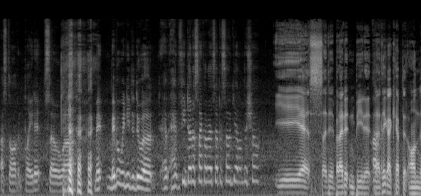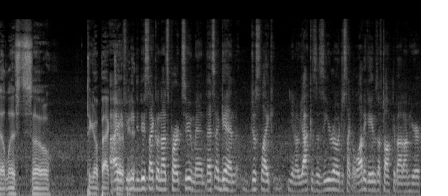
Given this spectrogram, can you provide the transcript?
I still haven't played it, so uh, may- maybe we need to do a. Have, have you done a Psychonauts episode yet on the show? Yes, I did, but I didn't beat it. And I think I kept it on the list, so to go back and I, if you need it. to do Psychonauts Part Two, man, that's again just like you know Yakuza Zero, just like a lot of games I've talked about on here.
